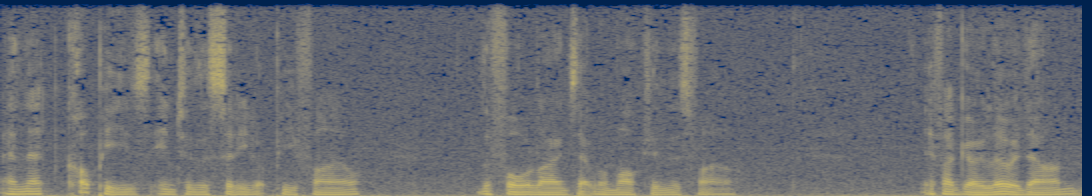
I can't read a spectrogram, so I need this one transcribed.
and that copies into the city.p file the four lines that were marked in this file. If I go lower down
